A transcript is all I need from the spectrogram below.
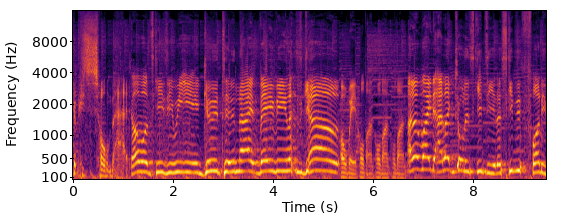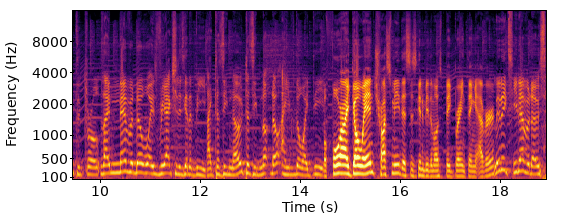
gonna be so mad. Come on, Skeezy. We eating good tonight, baby. Let's go. Oh wait, hold on, hold on, hold on. I don't mind. I like trolling Skeezy. You know, Skeezy's funny to troll. Because I never know what his reaction is going to be. Like, does he know? Does he not know? I have no idea. Before I go in, trust me, this is gonna be the most big brain thing ever. Linux, he never knows.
